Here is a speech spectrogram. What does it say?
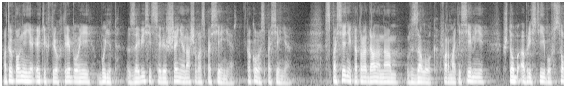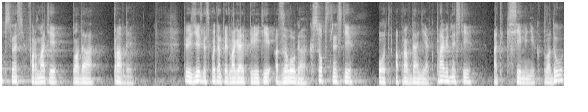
от выполнения этих трех требований будет зависеть совершение нашего спасения. Какого спасения? Спасение, которое дано нам в залог в формате семени, чтобы обрести его в собственность в формате плода правды. То есть здесь Господь нам предлагает перейти от залога к собственности, от оправдания к праведности, от к семени к плоду,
